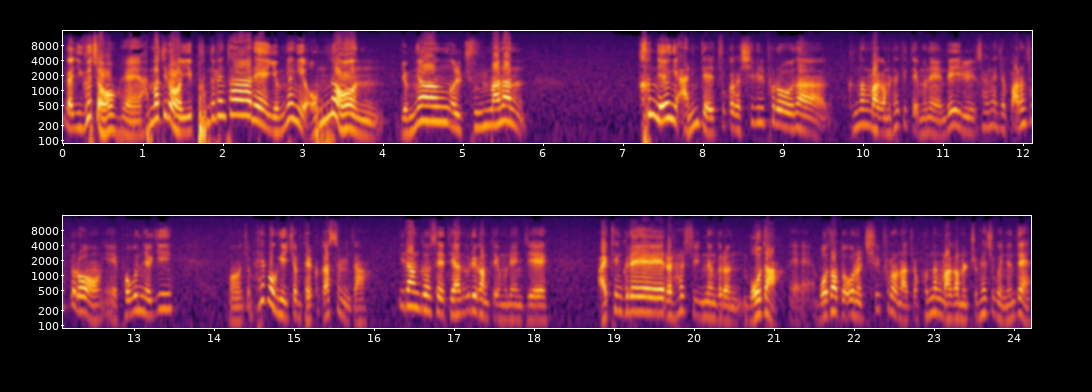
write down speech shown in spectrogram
그러니까 이거죠. 예. 한마디로 이 펀드멘탈에 영향이 없는 영향을 줄 만한 큰 내용이 아닌데 주가가 11%나 급락 마감을 했기 때문에 내일 상당히 좀 빠른 속도로 예, 보건력이 어, 좀 회복이 좀 될 것 같습니다. 이러한 것에 대한 우려감 때문에 이제 아이템 거래를 할 수 있는 그런 모다, 예, 모다도 오늘 7%나 좀 급락 마감을 좀 해주고 있는데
